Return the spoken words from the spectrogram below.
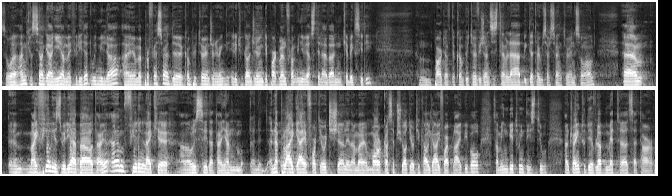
So uh, I'm Christian Gagné. I'm affiliated with Mila. I am a professor at the Computer Engineering, Electrical Engineering Department from Université Laval in Quebec City. I'm part of the Computer Vision System Lab, Big Data Research Center, and so on. Um, um, my field is really about, I, I am feeling like, uh, I always say that I am an, an applied guy for theoretician and I'm a more conceptual theoretical guy for applied people. So I'm in between these two. I'm trying to develop methods that are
